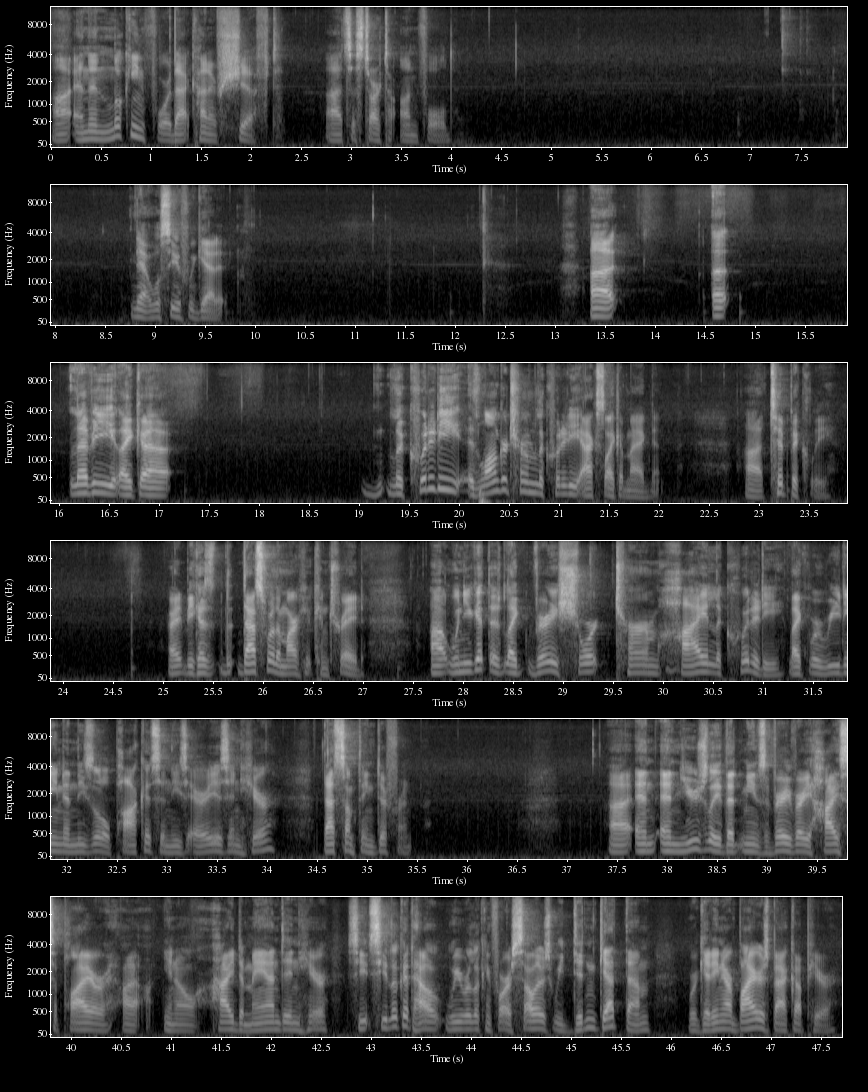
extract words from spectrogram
Uh, and then looking for that kind of shift uh, to start to unfold. Yeah, we'll see if we get it. Uh, Levy, like uh, liquidity, longer term liquidity acts like a magnet, uh, typically right? Because th that's where the market can trade. Uh, when you get the like very short term high liquidity, like we're reading in these little pockets in these areas in here, that's something different. Uh, and and usually that means a very very high supply or uh, you know high demand in here. See see look at how we were looking for our sellers, we didn't get them. We're getting our buyers back up here.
